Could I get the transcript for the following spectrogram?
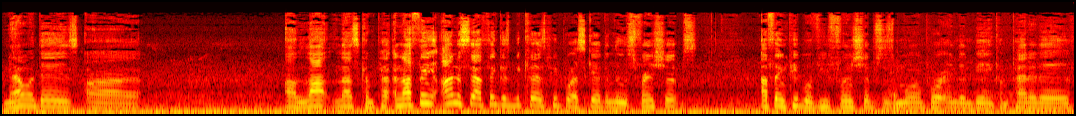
nowadays are a lot less competitive, and I think honestly, I think it's because people are scared to lose friendships. I think people view friendships as more important than being competitive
